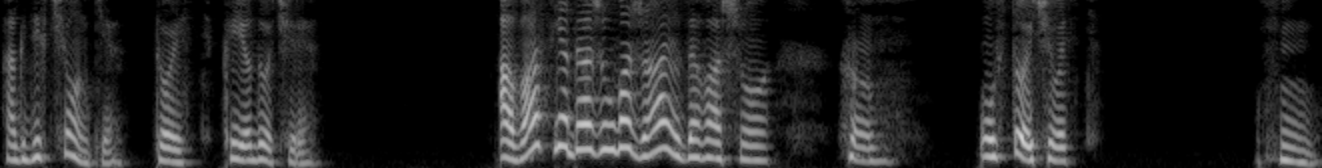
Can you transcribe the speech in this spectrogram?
а к девчонке, то есть к ее дочери. «А вас я даже уважаю за вашу... Хм, устойчивость». «Хм...»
